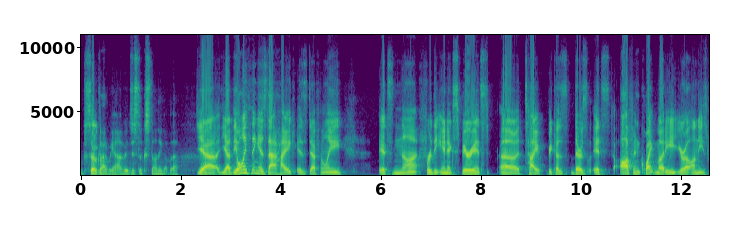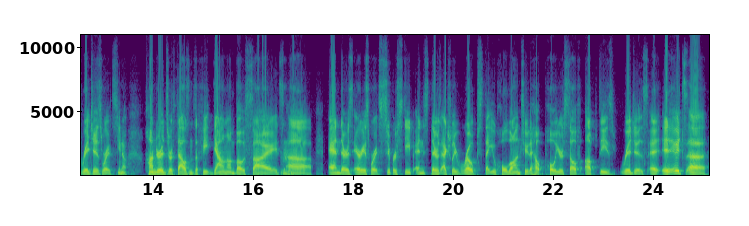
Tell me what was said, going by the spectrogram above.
I'm so glad we have it. Just looks stunning up there. Yeah, yeah. The only thing is that hike is definitely it's not for the inexperienced uh, type because there's it's often quite muddy. You're on these ridges where it's you know hundreds or thousands of feet down on both sides, mm-hmm. uh, and there's areas where it's super steep and there's actually ropes that you hold on to to help pull yourself up these ridges. It, it, it's uh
